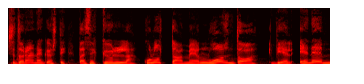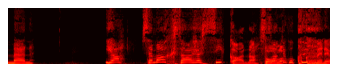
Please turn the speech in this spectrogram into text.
se todennäköisesti, tai se kyllä, kuluttaa meidän luontoa vielä enemmän. Ja se maksaa ihan sikana. Se Tuolla- saa joku kymmenen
